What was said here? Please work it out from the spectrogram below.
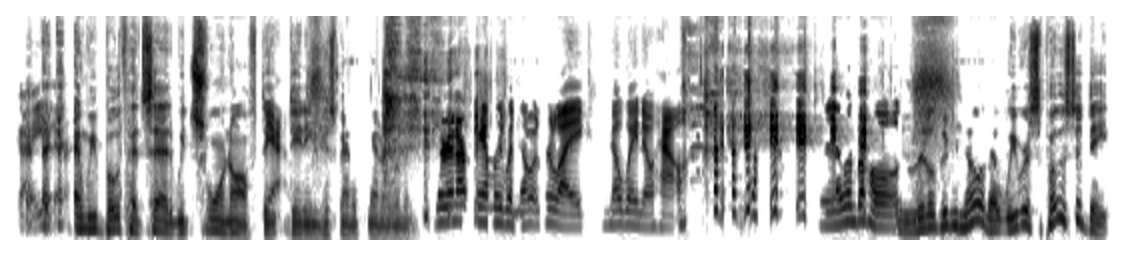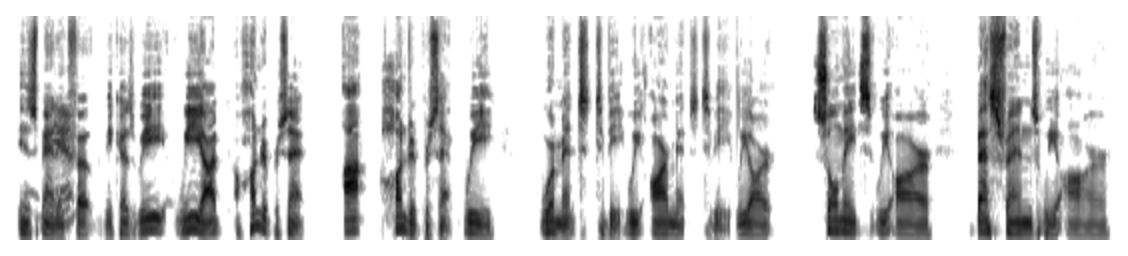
guy either. And we both had said we'd sworn off da- yeah. dating Hispanic men or women. They're in our family, but no, they're like, no way, no how. Lo and behold. Little did we know that we were supposed to date Hispanic yeah. folk because we, we are 100%, a 100%, we were meant to be. We are meant to be. We are soulmates. We are best friends. We are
